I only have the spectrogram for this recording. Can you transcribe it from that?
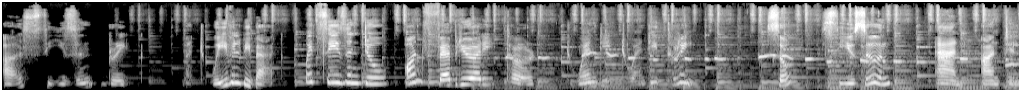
a season break, but we will be back with season 2 on February 3rd, 2023. So, see you soon, and until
